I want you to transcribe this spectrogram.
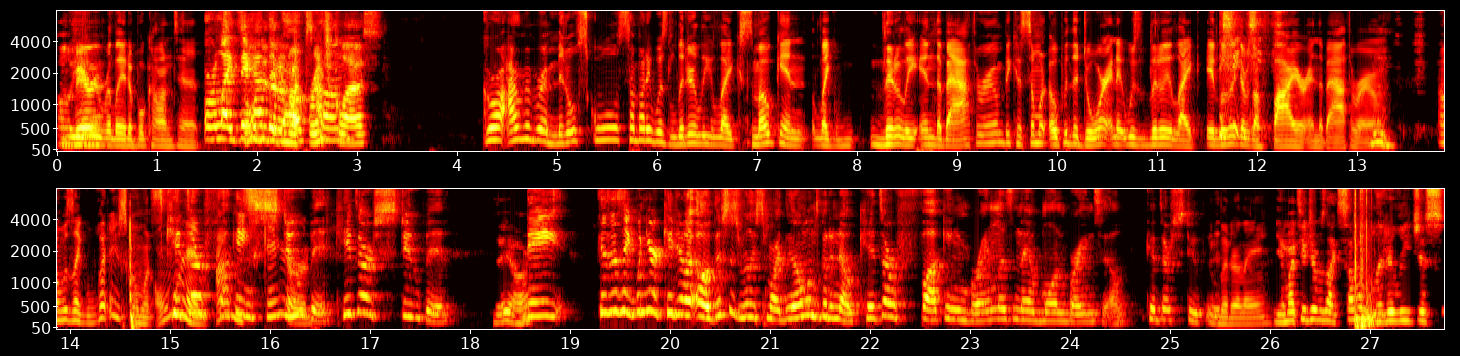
Oh, very yeah. relatable content. Or like they Someone had did the that in my dogs French come. class. Girl, I remember in middle school, somebody was literally like smoking, like literally in the bathroom because someone opened the door and it was literally like it looked like there was a fire in the bathroom. Hmm. I was like, "What is going on?" Kids are I'm fucking scared. stupid. Kids are stupid. They are. They because it's like when you're a kid, you're like, oh, this is really smart. No one's gonna know. Kids are fucking brainless and they have one brain cell. Kids are stupid. Literally. yeah, my teacher was like, someone literally just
